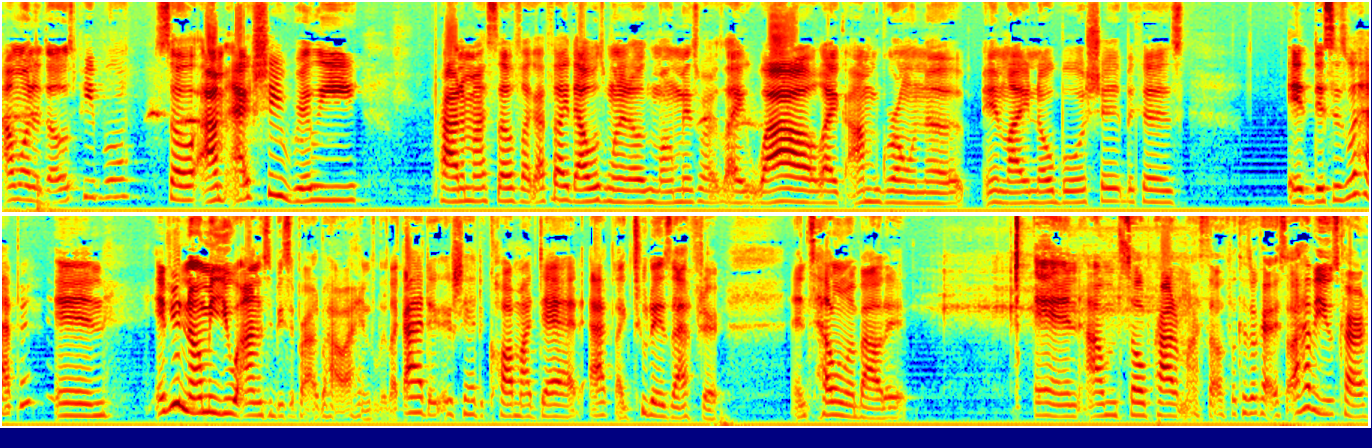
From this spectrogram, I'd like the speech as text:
I'm one of those people. So I'm actually really proud of myself. Like I feel like that was one of those moments where I was like, wow, like I'm growing up and like no bullshit because it this is what happened and if you know me, you would honestly be surprised by how I handled it. Like I had to actually had to call my dad like two days after and tell him about it. And I'm so proud of myself because okay, so I have a used car.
